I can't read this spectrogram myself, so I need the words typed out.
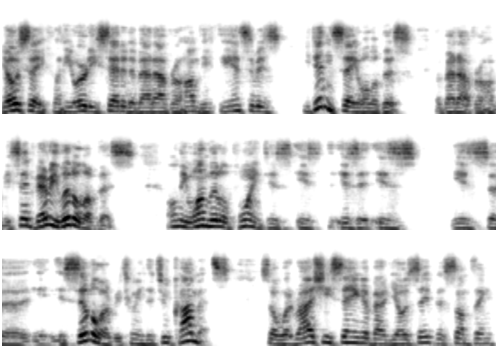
Yosef when he already said it about Abraham? The, the answer is he didn't say all of this about Abraham. He said very little of this. Only one little point is is is is is uh, is similar between the two comments. So what Rashi is saying about Yosef is something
